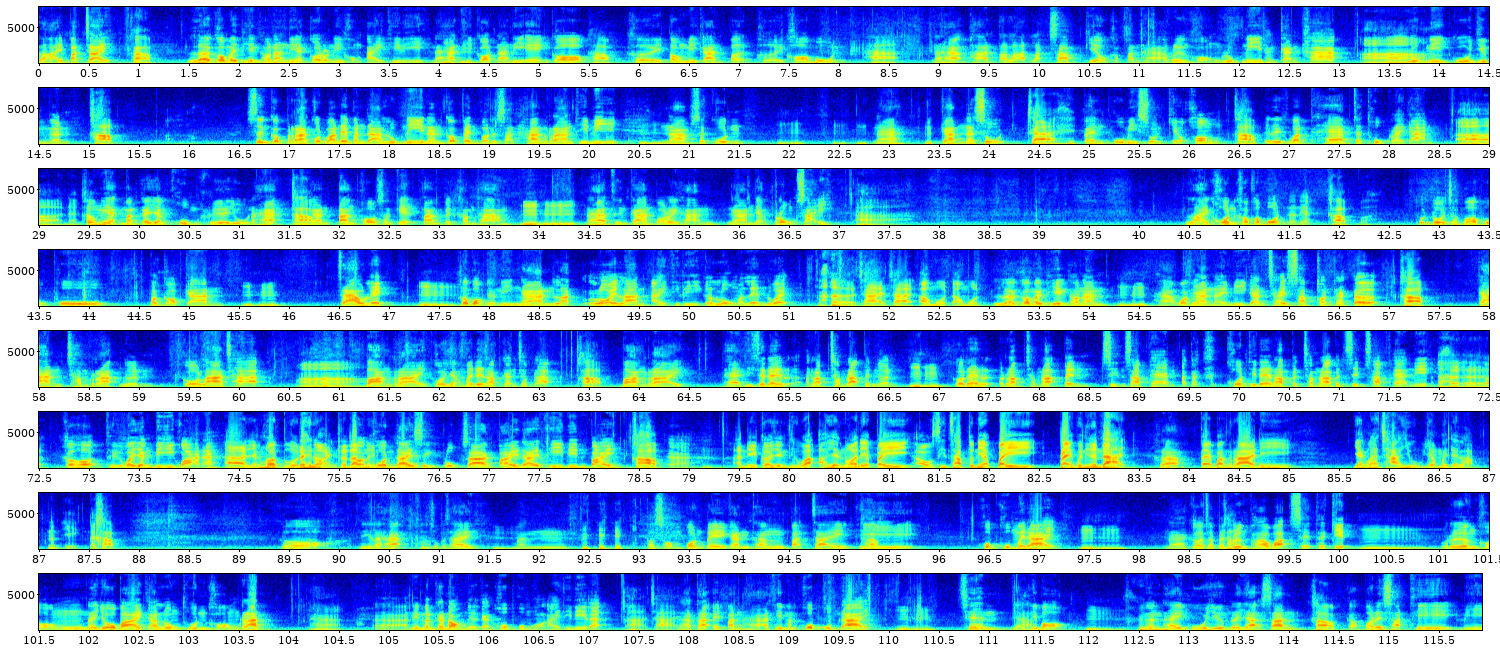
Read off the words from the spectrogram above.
หลายปัจจัยครับ แล้วก็ไม่เพียงเท่านั้นเนี่ยกรณีของ ITD นะฮะที่ก่อนหน้านี้เองก็ครับเคยต้องมีการเปิดเผยข้อมูลฮะนะฮะผ่านตลาดหลักทรัพย์เกี่ยวกับปัญหาเรื่องของลูกหนี้ทางการค้า อ่าลูกหนี้กู้ยืมเงิน ครับ ซึ่งก็ปรากฏว่าในบรรดาลูกหนี้นั้นก็เป็นบริษัทห้างร้านที่มีอือฮึนามสกุลอืม นะกันนสูตรใช่เป็นผู้มีส่วนเกี่ยวข้องครับเรียกว่าแทบจะทุกรายการอ่านะคตรัรบงเนี้ยมันก็ยังคลุมเครืออยู่นะฮะครัมีบการตั้งข้อสังเกตตั้งเป็นคำถามอือหือนะฮะถึงการบริหารงานอย่างโปร่งใสอ่าหลายคนเขาก็บ่นนะเนี่ยครับโดยเฉพาะพวกผู้ประกอบการอือหือเจ้าเล็กอืมเขาบอกเดี๋ยวนี้งานหลักร้อยล้าน ITD ก็ลงมาเล่นด้วย เออใช่ใช่เอาหมดเอาหมด แล้วก็ไม่เพียงเท่านั้น อือหือหากว่างานไหนมีการใช้ซับคอนแทคเตอร์ ครับการชำระเงินก็ล่าช้า อ่าบางรายก็ยังไม่ได้รับการชำระ ครับ บางราย แทนที่จะได้รับชำระเป็นเงินอือหือก็ได้รับชำระเป็นสินทรัพย์แทนอะแต่คนที่ได้รับชำระเป็นสินทรัพย์แทนนี่เออเออก็ถือว่ายังดีกว่านะอ่ายังรอดตัวได้หน่อย ระดับบางหนึ่งคนได้สิ่งปลูกสร้างไปได้ที่ดินไปครับอ่าอืมอันนี้ก็ยังถือว่าเอาอย่างน้อยเนี่ยไปเอาสินทรัพย์ตัวเนี้ยไปแปลงเป็นเงินได้ครับ แต่บางรายนี่ยังล่าช้าอยู่ยังไม่ได้รับนั่นเองนะครับ ก็ นี่แหละฮะ คุณสุประชัย มันผสมปนเปกันทั้งปัจจัยครัที่บควบคุมไม่ได้อือหือนะก็จะเป็นครับเรื่องภาวะเศรษฐกิจอืมเรื่องของนโยบายการลงทุนของรัฐฮะอ่าอันนี้มันก็นอกเหนือการควบคุมของ ITD แหละอ่าใช่นะแต่ไอปัญหาที่มันควบคุมได้อือหือเช่นอย่างครับที่บอกอืมเงินให้กู้ยืมระยะสั้นครับกับบริษัทที่มี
